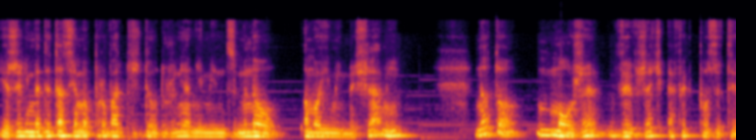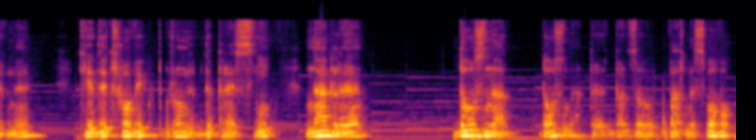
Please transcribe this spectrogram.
Jeżeli medytacja ma prowadzić do odróżniania między mną a moimi myślami, no to może wywrzeć efekt pozytywny, kiedy człowiek pogrążony w depresji nagle dozna, dozna, to jest bardzo ważne słowo,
